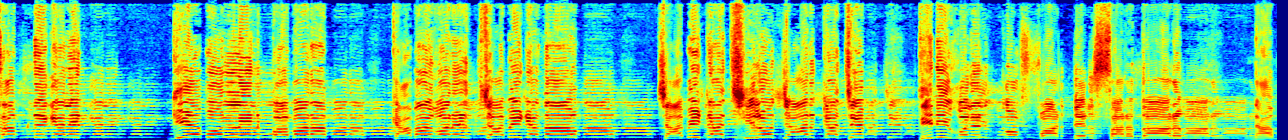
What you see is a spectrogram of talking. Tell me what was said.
সামনে গেলেন। গিয়ে বললেন, বাবারা, কাবা ঘরের চাবিটা দাও। চাবিটা ছিল যার কাছে। তিনি হলেন কফারদের সরদার। নাম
